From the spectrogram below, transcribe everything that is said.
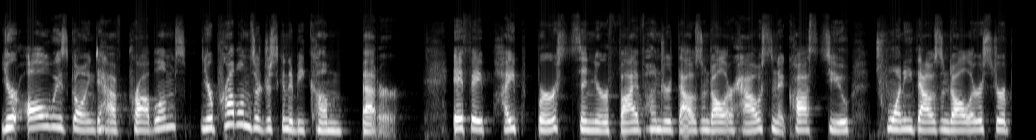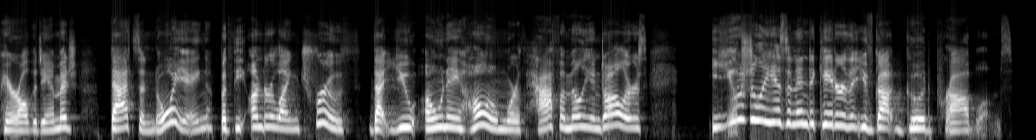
You're always going to have problems. Your problems are just going to become better. If a pipe bursts in your $500,000 house and it costs you $20,000 to repair all the damage, that's annoying, but the underlying truth that you own a home worth half a million dollars usually is an indicator that you've got good problems.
